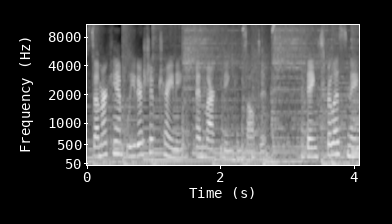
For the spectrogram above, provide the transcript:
summer camp leadership training and marketing consultants. Thanks for listening.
